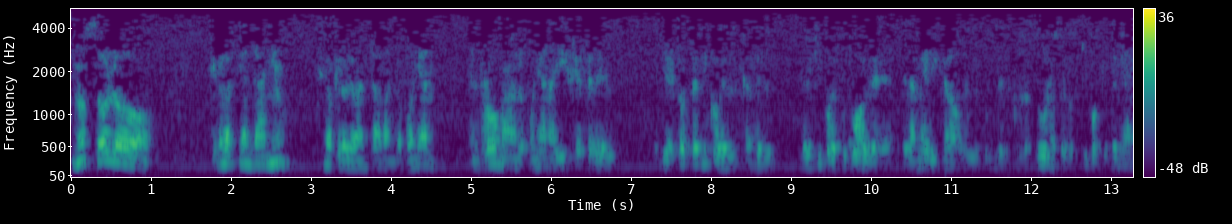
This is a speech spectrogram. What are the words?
no solo que no le hacían daño, sino que lo levantaban, lo ponían en Roma, lo ponían ahí jefe del director técnico del, del, equipo de fútbol de, la América o del, Cruz Azul, no sé, los equipos que tenían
